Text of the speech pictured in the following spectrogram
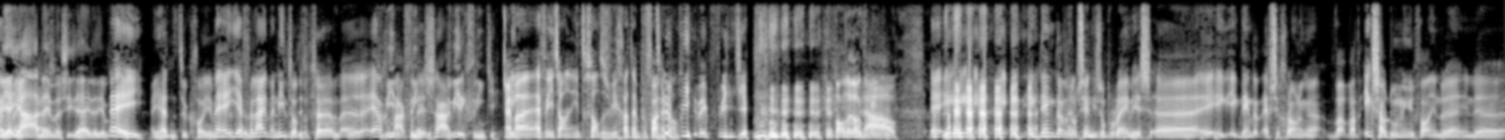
jij- eigen ja, nee, maar zie je, dat je, Nee. En je hebt natuurlijk gewoon... Je. Nee, jij verleidt me niet tot het eh, eh, erg maken van deze zaak. Een Wierik vriendje. Hey, maar even iets aan- interessants. Wie gaat hem vervangen dan? Wierik vriendje. Valt er ook Nou, ik, ik, ik, denk dat het op zich niet zo'n probleem is. Eh, ik, ik denk dat FC Groningen, wat, wat ik zou doen in ieder geval, in de, in de,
